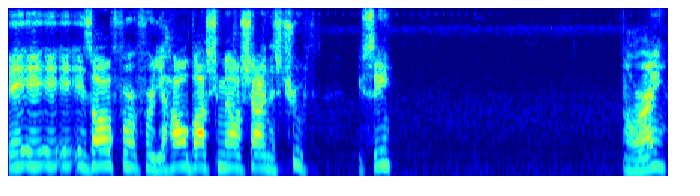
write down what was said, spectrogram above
It, it, it is all for, for Yahweh Bashim and this truth. You see? All right?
